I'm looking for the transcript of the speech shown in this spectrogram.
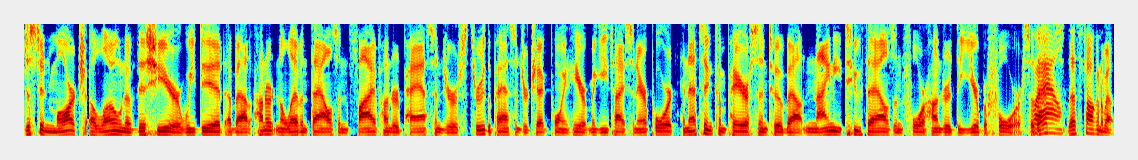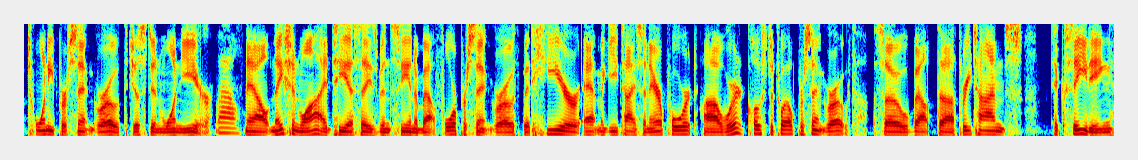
Just in March alone of this year, we did about 111,500 passengers through the passenger checkpoint here at McGhee Tyson Airport, and that's in comparison to about 92,400 the year before. So wow. that's that's talking about 20% growth just in one year. Wow. Now, nationwide, TSA has been seeing about 4% growth, but here at McGhee Tyson Airport, uh, we're close to 12% growth. So about uh, three times exceeding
